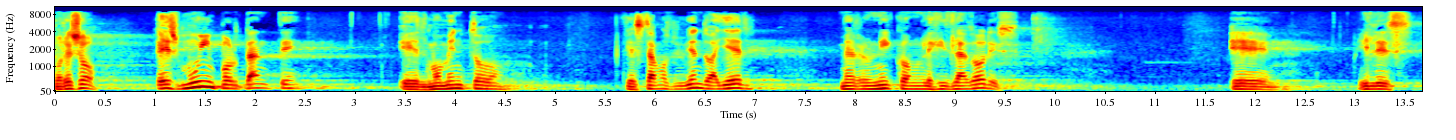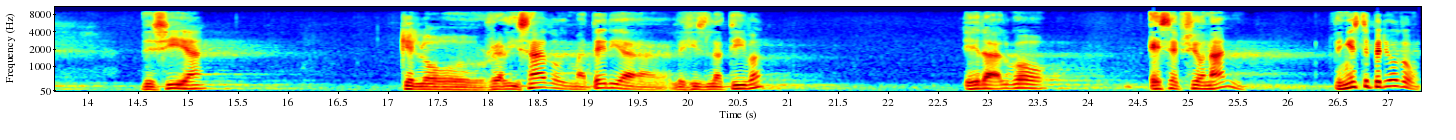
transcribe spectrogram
Por eso es muy importante el momento que estamos viviendo. Ayer me reuní con legisladores eh, y les decía que lo realizado en materia legislativa era algo excepcional en este periodo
